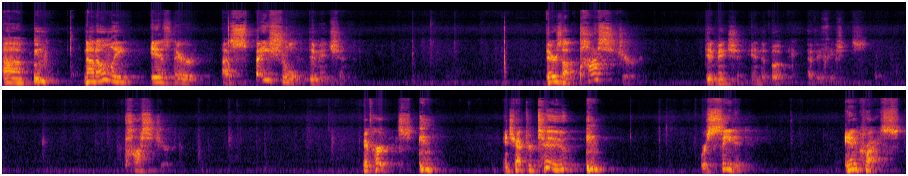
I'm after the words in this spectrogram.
uh, not only is there a spatial dimension, there's a posture dimension in the book of Ephesians. Posture. You've heard this. in chapter 2, we're seated in Christ.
